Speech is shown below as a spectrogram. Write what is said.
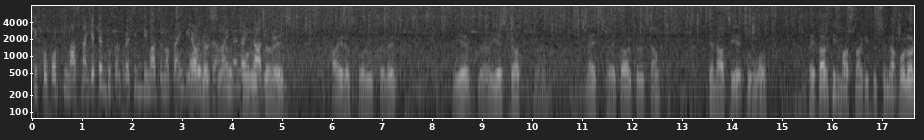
քիթ կոկորտի մասնագետ էր, դուք ընտրեցիք դիմացնոտային վիրաբույժը, այն էլ այդ տարիներին։ հայրս խորհուրդ տվեց եւ ես շատ մեծ հետաքրությամբ գնացի այդ ուղով հետարքիր մասնագիտությունն է բոլոր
